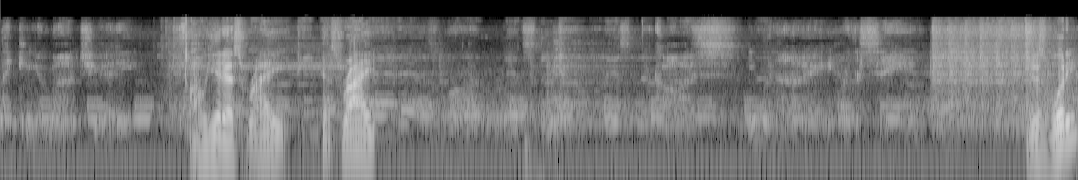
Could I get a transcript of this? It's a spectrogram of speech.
thinking about you, Eddie. Oh yeah, that's right. That's right. Because you and I are the same. Just Woody?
